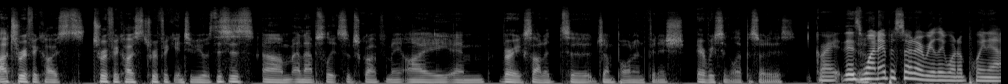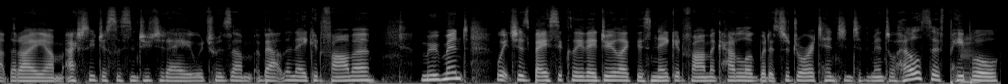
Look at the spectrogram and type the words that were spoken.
are terrific hosts terrific hosts terrific interviewers. This is um an absolute subscribe for me. I am very excited to jump on and finish every single episode of this. Great. There's one episode I really want to point out that I um, actually just listened to today, which was um, about the naked farmer movement, which is basically they do like this naked farmer catalog, but it's to draw attention to the mental health of people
